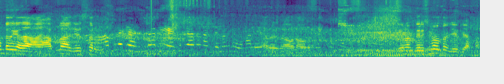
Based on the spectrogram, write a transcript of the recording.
ఉంటుంది కదా ఆ యాప్లో చేస్తారు. అవునవును. తెలిసిన వాళ్ళతో చెప్పి అట్లా.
